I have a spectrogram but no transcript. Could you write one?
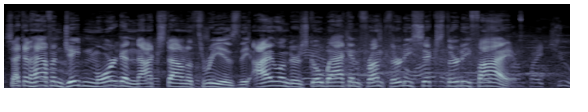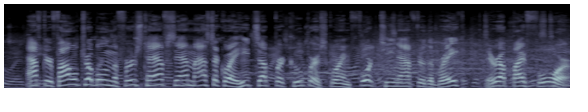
Second half, and Jaden Morgan knocks down a three as the Islanders go back in front 36 35. After foul trouble in the first half, Sam Massaquoi heats up for Cooper, scoring 14 after the break. They're up by four.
